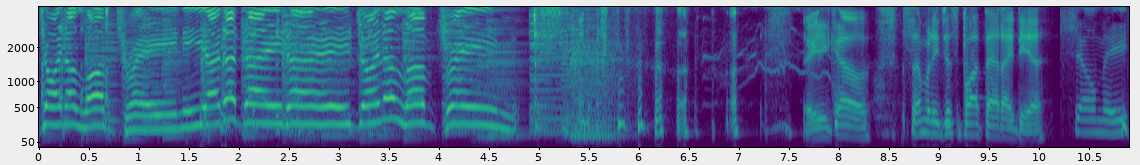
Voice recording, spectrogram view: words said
join a love train. Yada day day, join a love train. There you go. Somebody just bought that idea. Kill me.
